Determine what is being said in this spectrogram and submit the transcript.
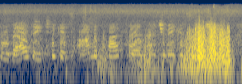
will validate tickets on the platform at Jamaica Station.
